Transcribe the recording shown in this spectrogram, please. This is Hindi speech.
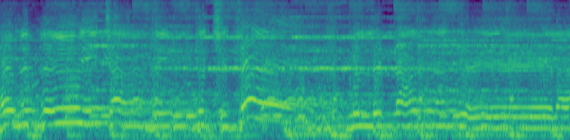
हर कोई चाहे तुझसे मिलना तेरा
